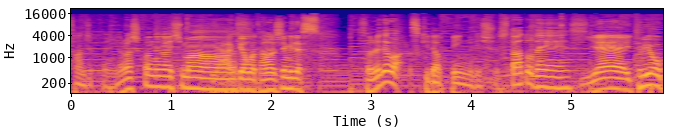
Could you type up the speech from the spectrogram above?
30分よろしくお願いしいやーます。今日も楽しみですそれでは、スキドアップイングリッシュスタートです。イエーイ行ってみよう。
